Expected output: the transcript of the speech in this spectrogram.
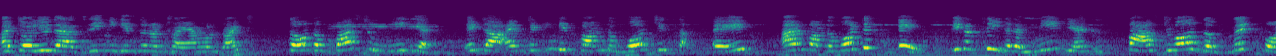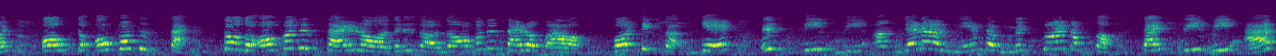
I told you there are three medians in a triangle, right? So the first median, it uh, I am taking it from the vertex A and from the vertex A, we can see that a median is passed towards the midpoint of the opposite side. So the opposite side, uh, that is uh, the opposite side of uh, vertex uh, A is CB, and then I have named the midpoint of the side CB as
